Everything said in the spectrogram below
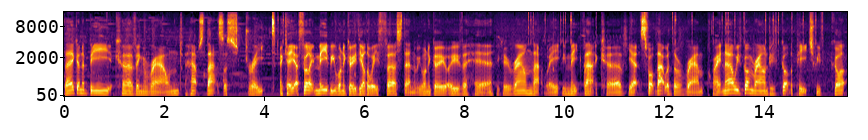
They're going to be curving around. Perhaps that's a straight. Okay, I feel like maybe we want to go the other way first then. We want to go over here. We go round that way. We make that curve. Yeah, swap that with the ramp. Right, now we've gone round. We've got the peach. We've got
